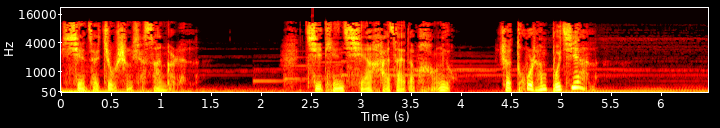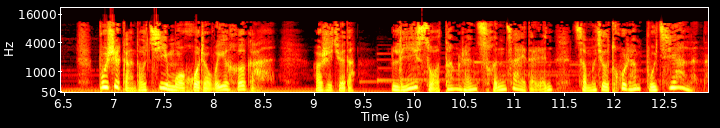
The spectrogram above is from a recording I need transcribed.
现在就剩下三个人了。几天前还在的朋友，这突然不见了。不是感到寂寞或者违和感，而是觉得理所当然存在的人怎么就突然不见了呢？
